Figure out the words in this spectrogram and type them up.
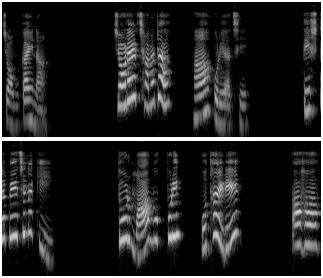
চমকায় না। চড়াইয়ের ছানাটা হাঁ করে আছে। তেষ্টা পেয়েছে নাকি? তোর মা মুখ মুখপুরি কোথায় রে? আহা,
